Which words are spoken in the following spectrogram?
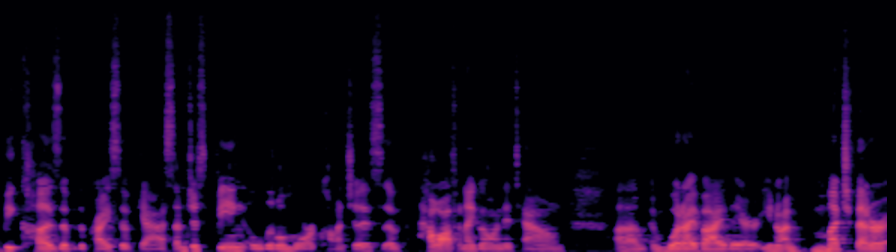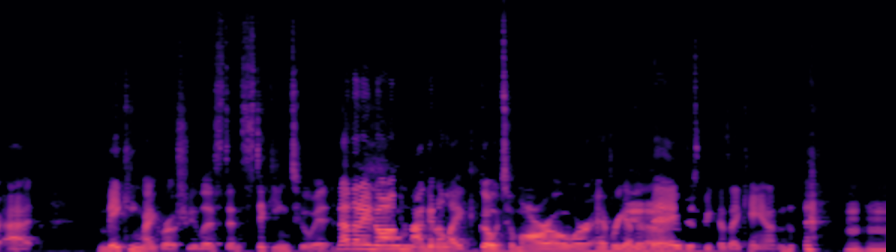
because of the price of gas, I'm just being a little more conscious of how often I go into town um, and what I buy there. You know, I'm much better at making my grocery list and sticking to it. Now that I know I'm not going to like go tomorrow or every other yeah. day just because I can. mm-hmm.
